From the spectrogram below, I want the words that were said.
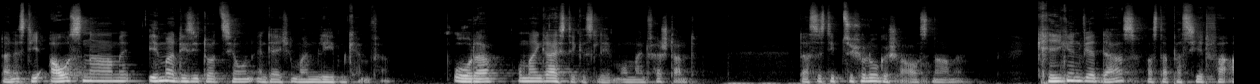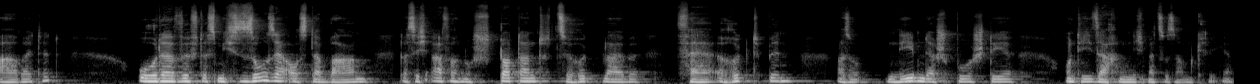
Dann ist die Ausnahme immer die Situation, in der ich um mein Leben kämpfe. Oder um mein geistiges Leben, um meinen Verstand. Das ist die psychologische Ausnahme. Kriegen wir das, was da passiert, verarbeitet? Oder wirft es mich so sehr aus der Bahn, dass ich einfach nur stotternd zurückbleibe, verrückt bin, also neben der Spur stehe und die Sachen nicht mehr zusammenkriege.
